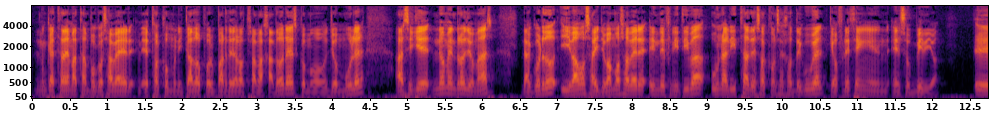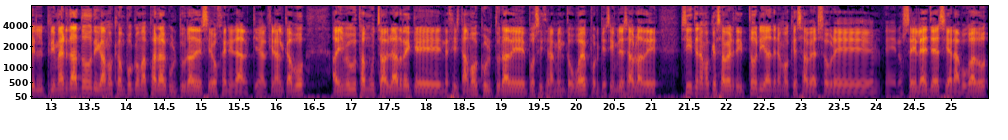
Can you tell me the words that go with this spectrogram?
nunca está de más tampoco saber estos comunicados por parte de los trabajadores, como John Muller. Así que no me enrollo más, ¿de acuerdo? Y vamos a ello. Vamos a ver en definitiva una lista de esos consejos de Google que ofrecen en sus vídeos el primer dato, digamos que un poco más para la cultura de SEO general, que al fin y al cabo a mí me gusta mucho hablar de que necesitamos cultura de posicionamiento web, porque siempre se habla de, sí, tenemos que saber de historia, tenemos que saber sobre, eh, no sé, leyes, si era abogado,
